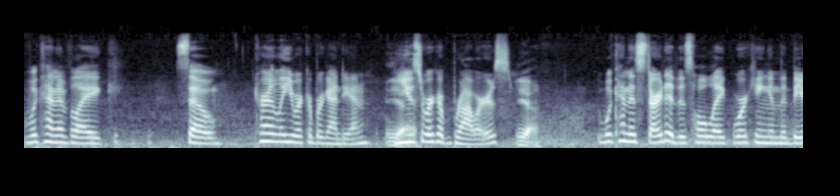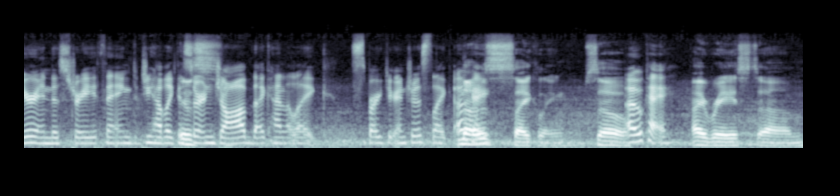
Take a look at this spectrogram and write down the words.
what kind of like? So, currently you work at Burgundian. Yeah. You used to work at Brouwer's. yeah. What kind of started this whole like working in the beer industry thing? Did you have like a was- certain job that kind of like sparked your interest? Like, okay, No, it was cycling. So okay, I raced um,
